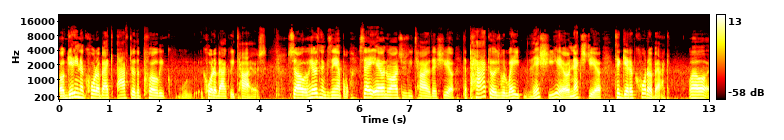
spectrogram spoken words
Or getting a quarterback after the pro re- quarterback retires. So here's an example. Say Aaron Rodgers retire this year. The Packers would wait this year or next year to get a quarterback. Well,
